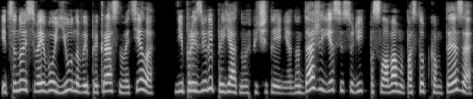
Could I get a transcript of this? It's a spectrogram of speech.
и ценой своего юного и прекрасного тела, не произвели приятного впечатления, но даже если судить по словам и поступкам Теза,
